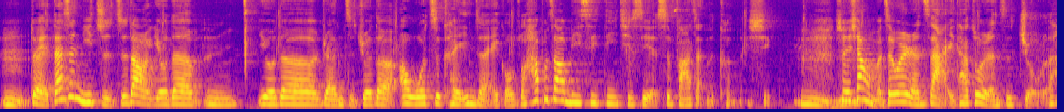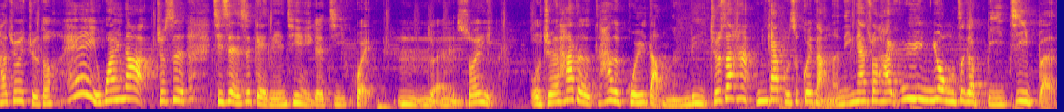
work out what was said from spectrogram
嗯，对，但是你只知道有的，嗯，有的人只觉得哦，我只可以应征 A 工作，他不知道 B C D 其实也是发展的可能性，嗯，所以像我们这位人资阿姨，她做人资久了，她就会觉得，嘿，Why not？就是其实也是给年轻人一个机会，嗯，嗯对，所以我觉得她的她的归档能力，就是她应该不是归档能力，应该说她运用这个笔记本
